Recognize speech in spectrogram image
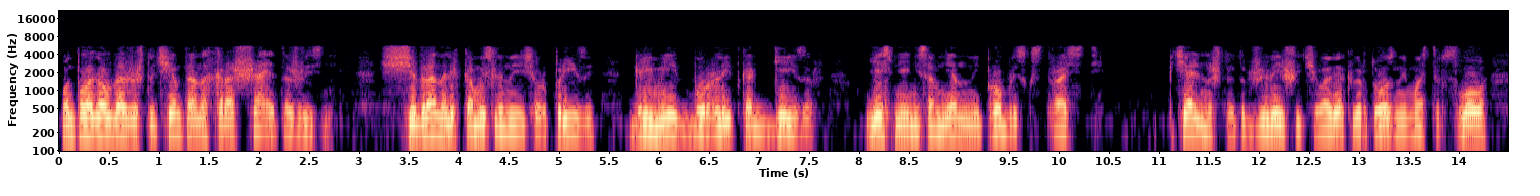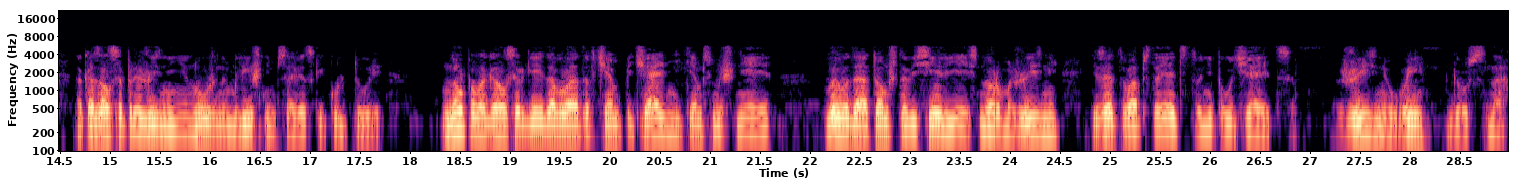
Он полагал даже, что чем-то она хороша, эта жизнь. Щедра на легкомысленные сюрпризы, гремит, бурлит, как гейзер. Есть в ней несомненный проблеск страсти. Печально, что этот живейший человек, виртуозный мастер слова, оказался при жизни ненужным, лишним советской культуре. Но, полагал Сергей Довлатов, чем печальнее, тем смешнее. Вывода о том, что веселье есть норма жизни, из этого обстоятельства не получается. Жизнь, увы, грустна.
